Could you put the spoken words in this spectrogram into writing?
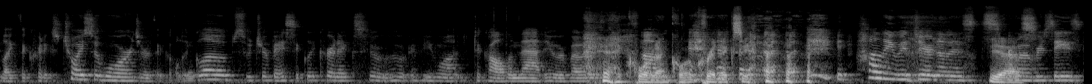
like the Critics' Choice Awards or the Golden Globes, which are basically critics, who, who if you want to call them that, who are voting, quote um, unquote critics, yeah. Hollywood journalists yes. from overseas.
